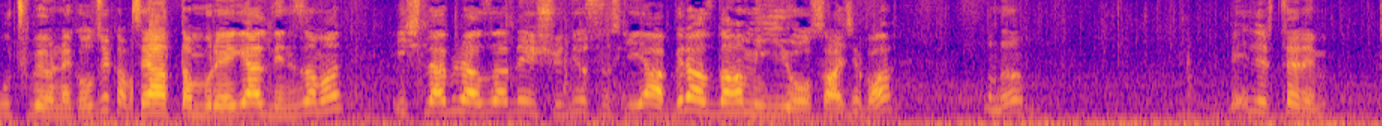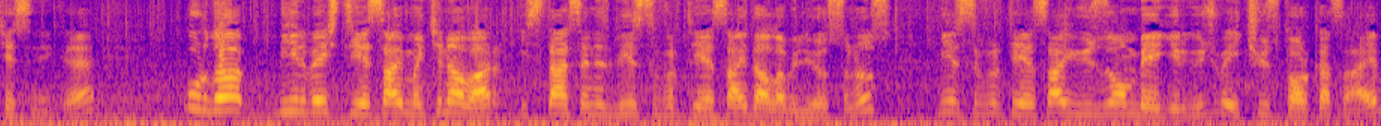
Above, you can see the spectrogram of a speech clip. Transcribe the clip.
uç bir örnek olacak ama Seat'tan buraya geldiğiniz zaman işler biraz daha değişiyor. Diyorsunuz ki ya biraz daha mı iyi olsa acaba? Bunu belirterim kesinlikle. Burada 1.5 TSI makine var. İsterseniz 1.0 TSI de alabiliyorsunuz. 1.0 TSI 110 beygir güç ve 200 torka sahip.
